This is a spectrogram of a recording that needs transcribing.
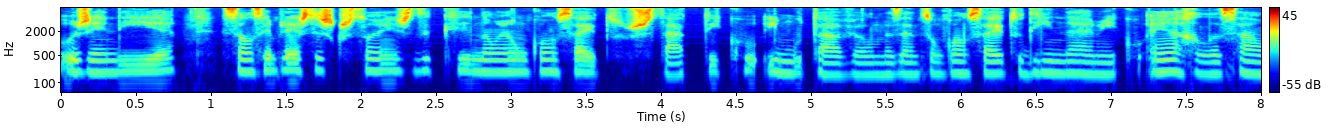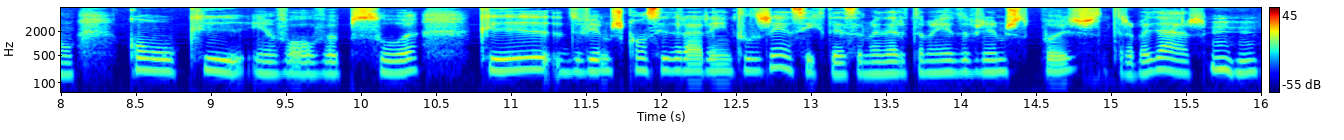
hoje em dia, são sempre estas questões de que não é um conceito estático, imutável, mas antes um conceito dinâmico em relação com o que envolve a pessoa, que devemos considerar a inteligência e que dessa maneira também a devemos depois trabalhar. Uhum.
